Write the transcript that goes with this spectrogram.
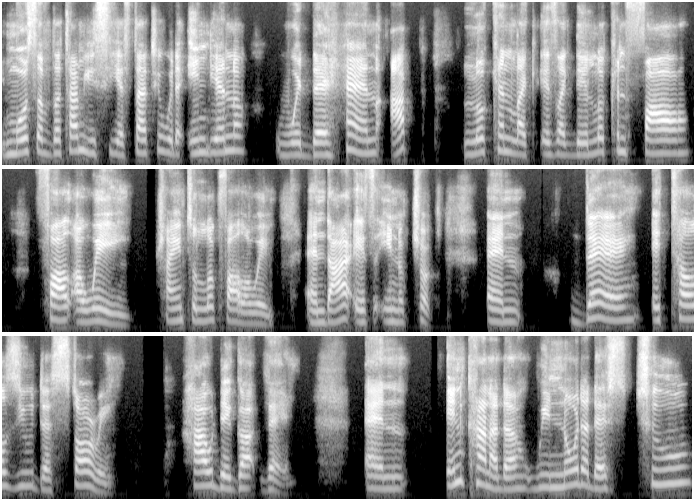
Most of the time you see a statue with an Indian with their hand up, looking like it's like they're looking far, far away, trying to look far away. And that is Inukchuk. And there it tells you the story, how they got there. And in Canada, we know that there's two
